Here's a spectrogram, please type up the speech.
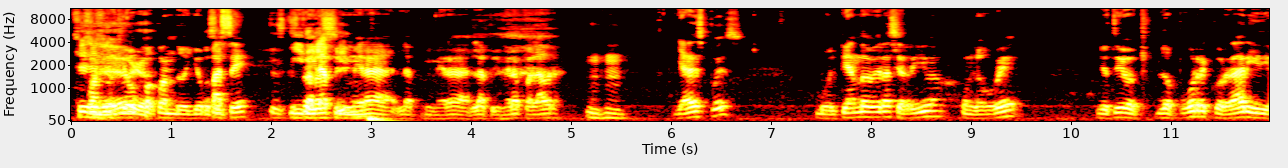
Sí, sí, cuando, sí. yo, cuando yo O sea, pasé Tienes que y di la así. primera, la primera, la primera palabra. Ujú. Ya después, volteando a ver hacia arriba con la V, yo te digo, lo puedo recordar y,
